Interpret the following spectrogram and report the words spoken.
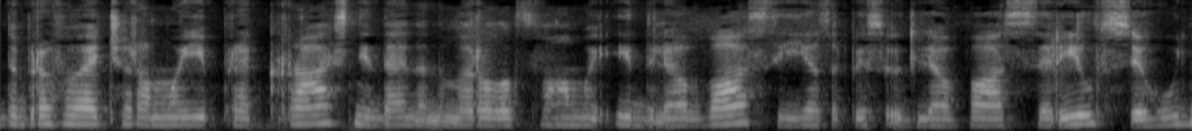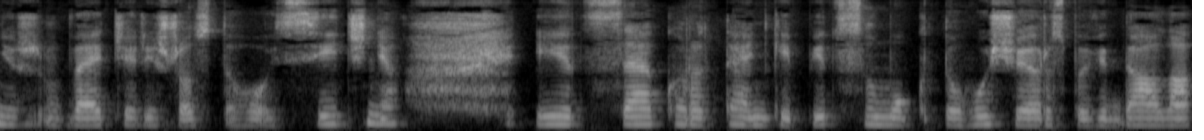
Доброго вечора, мої прекрасні. Дайна нумеролог з вами і для вас. І я записую для вас ріл сьогодні ж ввечері 6 січня. І це коротенький підсумок того, що я розповідала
